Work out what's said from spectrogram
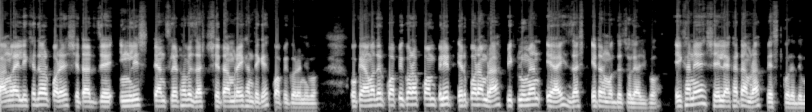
বাংলায় লিখে দেওয়ার পরে সেটার যে ইংলিশ ট্রান্সলেট হবে জাস্ট সেটা আমরা এখান থেকে কপি করে নিব। ওকে, আমাদের কপি করা কমপ্লিট এরপর আমরা পিকলুম্যান এআই জাস্ট এটার মধ্যে চলে আসব। এখানে সেই লেখাটা আমরা পেস্ট করে দেব।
